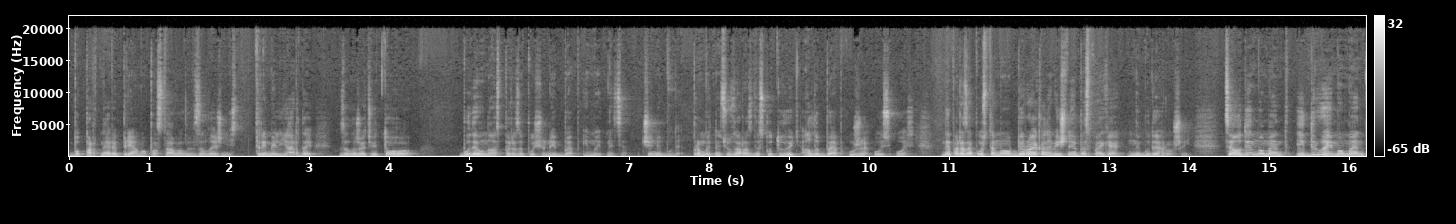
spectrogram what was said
бо партнери прямо поставили в залежність 3 мільярди, залежать від того. Буде у нас перезапущений БЕП і митниця чи не буде? Про митницю зараз дискутують, але БЕП уже ось-ось. Не перезапустимо бюро економічної безпеки, не буде грошей. Це один момент. І другий момент,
